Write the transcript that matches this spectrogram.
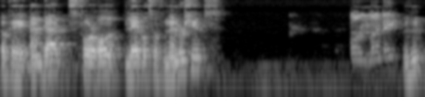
Okay, and that's for all levels of memberships. On Monday. Mm-hmm.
